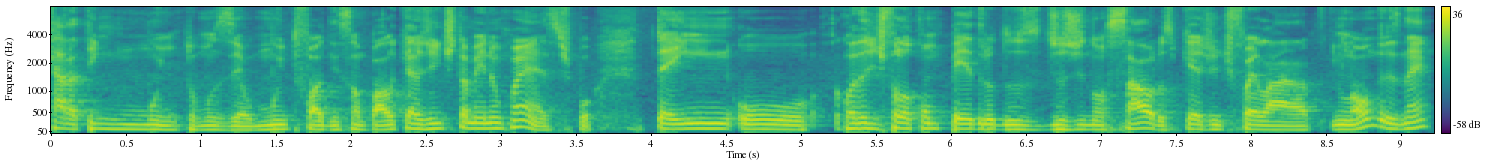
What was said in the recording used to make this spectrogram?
Cara, tem muito museu, muito foda em São Paulo que a gente também não conhece. Tipo, tem o. Quando a gente falou com o Pedro dos, dos dinossauros, porque a gente foi lá em Londres, né?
